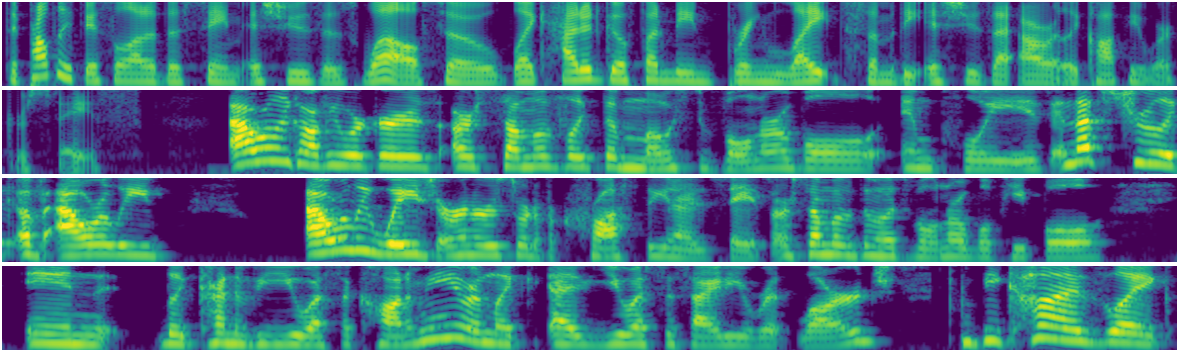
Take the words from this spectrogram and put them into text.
they probably face a lot of those same issues as well. So like how did GoFundBean bring light to some of the issues that hourly coffee workers face? hourly coffee workers are some of like the most vulnerable employees and that's true like of hourly hourly wage earners sort of across the united states are some of the most vulnerable people in like kind of the US economy or in like a US society writ large because like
